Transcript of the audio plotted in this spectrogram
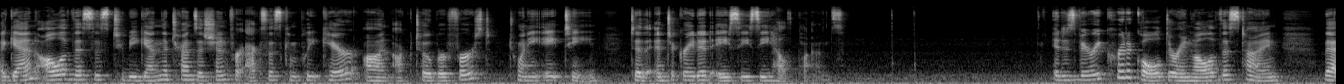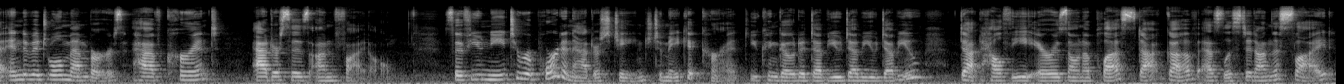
Again, all of this is to begin the transition for AHCCCS Complete Care on October 1st, 2018, to the integrated ACC health plans. It is very critical during all of this time that individual members have current addresses on file. So if you need to report an address change to make it current, you can go to www.healthyarizonaplus.gov as listed on this slide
